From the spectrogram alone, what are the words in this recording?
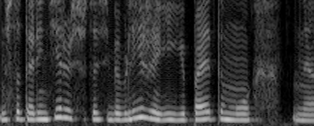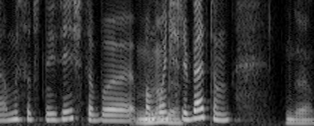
на что ты ориентируешься, что тебе ближе, и поэтому э, мы, собственно, здесь, чтобы Ну помочь да. ребятам. Да.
